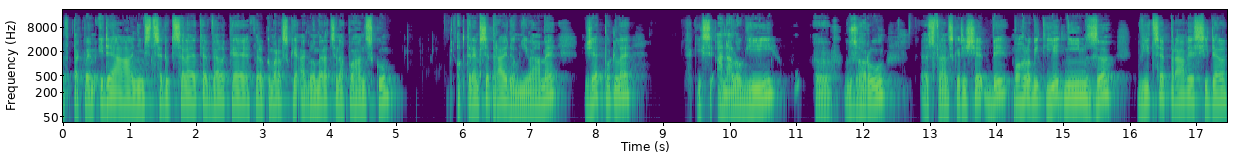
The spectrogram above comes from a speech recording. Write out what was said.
v takovém ideálním středu celé té velké velkomoravské aglomerace na Pohansku, o kterém se právě domníváme, že podle jakýchsi analogií vzhoru z Franské říše by mohlo být jedním z více právě sídel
